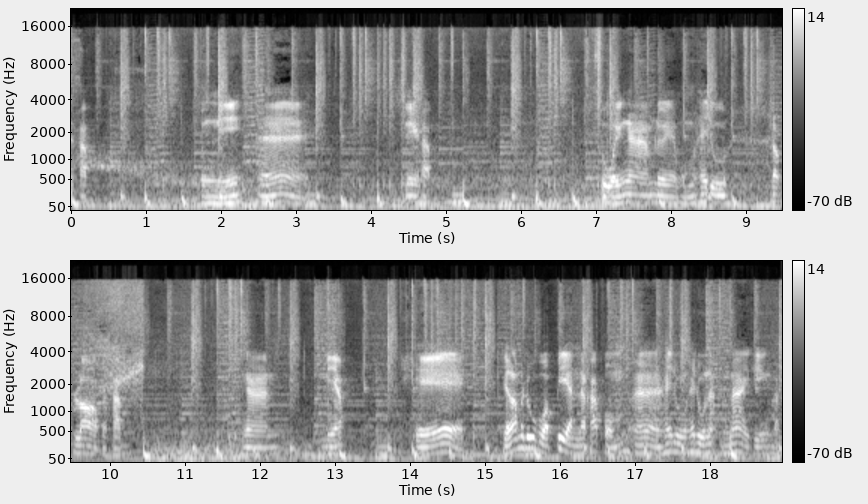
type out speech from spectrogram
นะครับ ตรงนี้อ่านี่ครับ สวยงามเลยผมให้ดูรอบๆนะครับ งานเนี้ยบเฮเดี๋ยวเรามาดูหัวเปลี่ยนนะครับ ผมอ่าให้ดูให้ดูหน้าหน้าอีกทีก่อน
